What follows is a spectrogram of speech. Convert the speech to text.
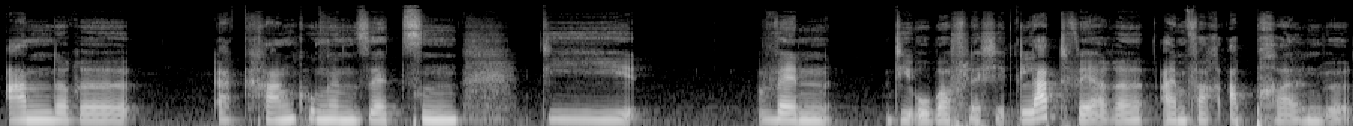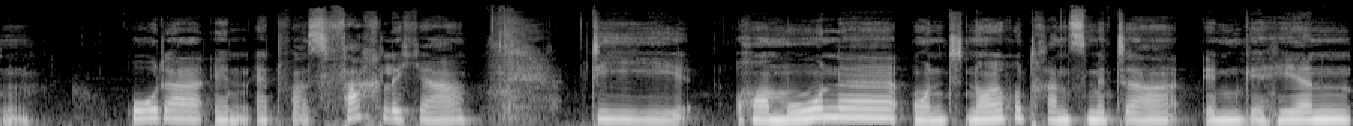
andere Erkrankungen setzen, die, wenn die Oberfläche glatt wäre, einfach abprallen würden. Oder in etwas fachlicher, die Hormone und Neurotransmitter im Gehirn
